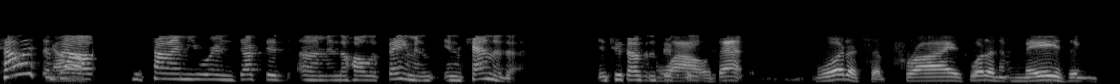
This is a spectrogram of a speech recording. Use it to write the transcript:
tell us about the time you were inducted um, in the Hall of Fame in, in Canada in 2015. Wow, that what a surprise! What an amazing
